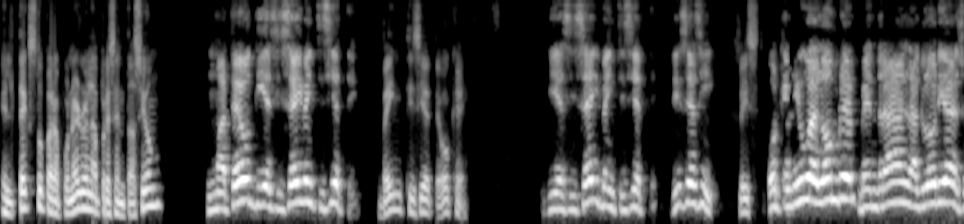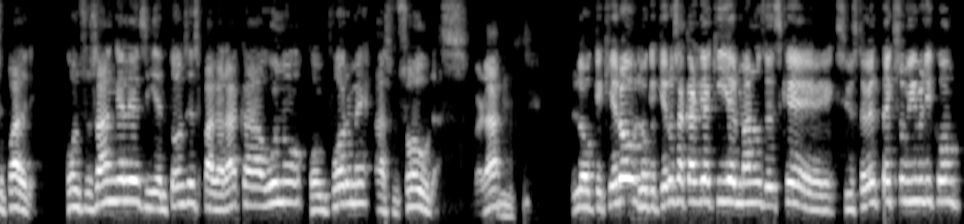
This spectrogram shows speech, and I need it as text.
el texto para ponerlo en la presentación. Mateo 16, 27. 27, ok. 16, 27. Dice así. Listo. Porque el Hijo del Hombre vendrá en la gloria de su Padre con sus ángeles y entonces pagará cada uno conforme a sus obras, ¿verdad? Mm. lo que quiero, lo que quiero sacar de aquí, hermanos, es que si usted ve el texto bíblico,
